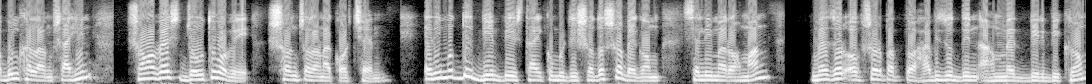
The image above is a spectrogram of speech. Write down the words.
আবুল কালাম শাহিন সমাবেশ যৌথভাবে সঞ্চালনা করছেন। এরই মধ্যে বিএনপির স্থায়ী কমিটির সদস্য বেগম সেলিমা রহমান, মেজর অবসরপ্রাপ্ত হাফিজউদ্দিন আহমেদ বীর বিক্রম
